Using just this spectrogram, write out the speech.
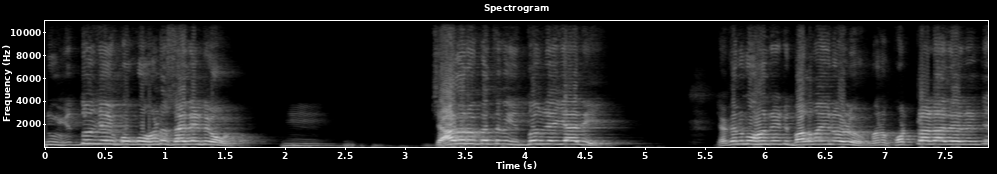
నువ్వు యుద్ధం చేయకోకుండా సైలెంట్గా ఉంటావు. జాగరూకతగా యుద్ధం చేయాలి. జగన్మోహన్ రెడ్డి బలమైనోడు మనం కొట్లాడాలి అని అంటే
